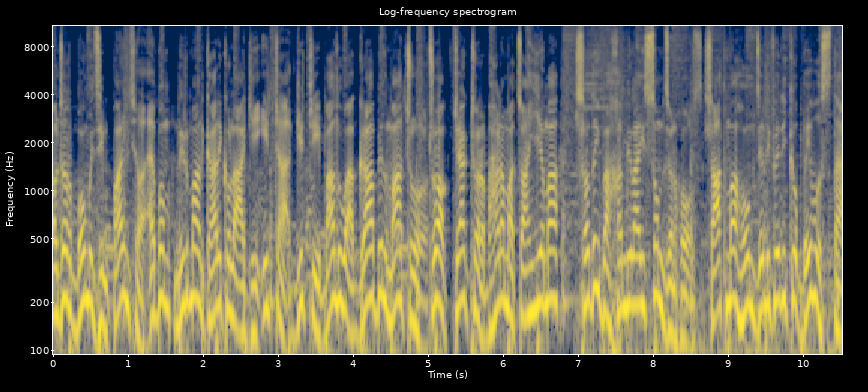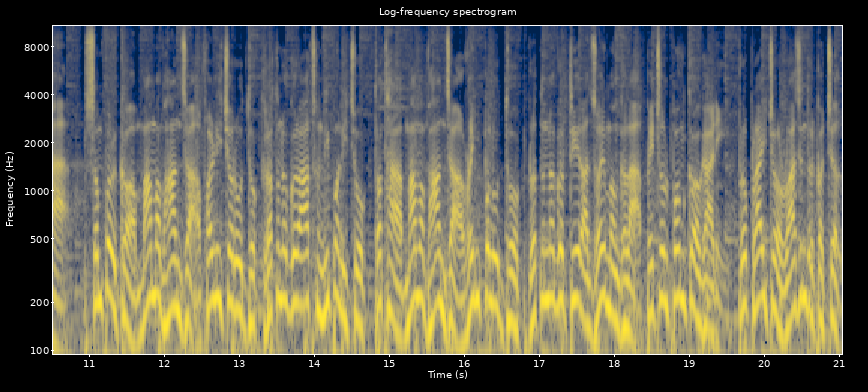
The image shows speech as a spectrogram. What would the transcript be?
अडर बोमिजिम पाइन्छ एवं निर्माण कार्यको लागि इट्टा गिट्टी बालुवा ग्राबेल माटो ट्रक ट्र्याक्टर भाडामा चाहिएमा सदैव हामीलाई सम्झनुहोस्। साथमा होम डेलिभरीको व्यवस्था। सम्पर्क मामा भान्जा फर्निचर उद्योग रत्नगर आठ निपनी चोक तथा मामा भान्जा रिङपल उद्योग रत्नगर तेह्र जय मङ्गला पेट्रोल पम्पको अगाडि। प्रोपराइटर राजेन्द्र कटेल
